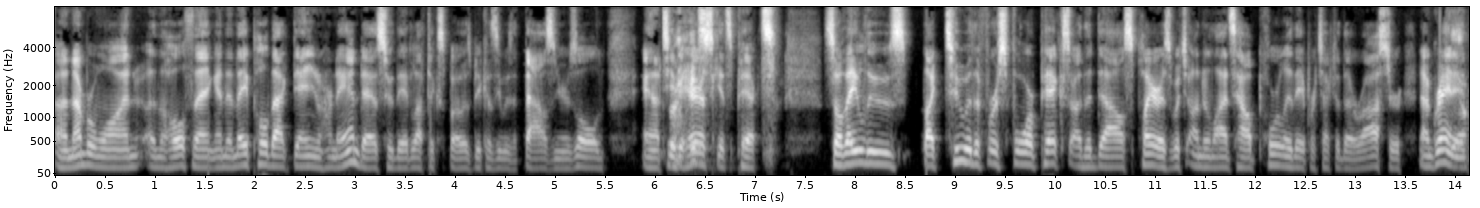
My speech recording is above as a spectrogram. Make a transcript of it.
uh, number one in the whole thing. And then they pull back Daniel Hernandez, who they had left exposed because he was a thousand years old, and Atiba right. Harris gets picked. So they lose like two of the first four picks are the Dallas players, which underlines how poorly they protected their roster. Now, granted, yeah.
